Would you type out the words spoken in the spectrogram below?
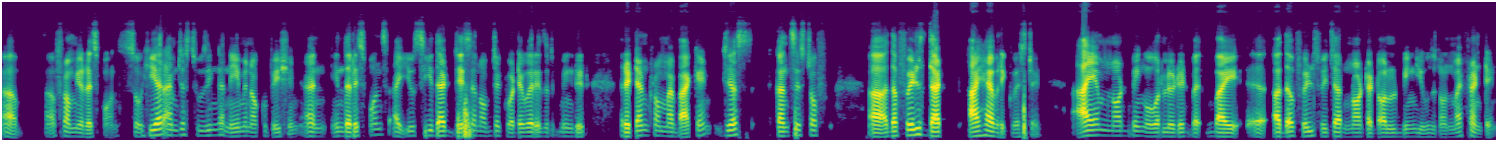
uh, uh, from your response. So here I'm just choosing a name and occupation, and in the response, I, you see that JSON object, whatever is being re returned from my backend, just consists of uh, the fields that I have requested. I am not being overloaded by, by uh, other fields which are not at all being used on my front end.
